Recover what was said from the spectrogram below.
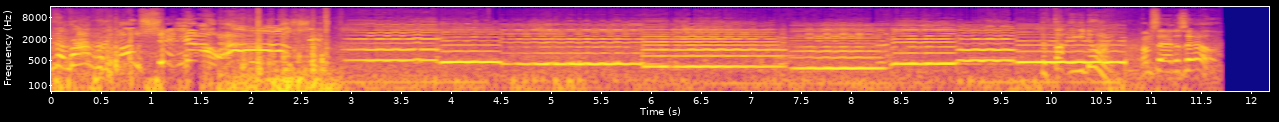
is the robbery! Oh shit, no! Oh shit! The fuck are you doing? I'm sad as hell.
